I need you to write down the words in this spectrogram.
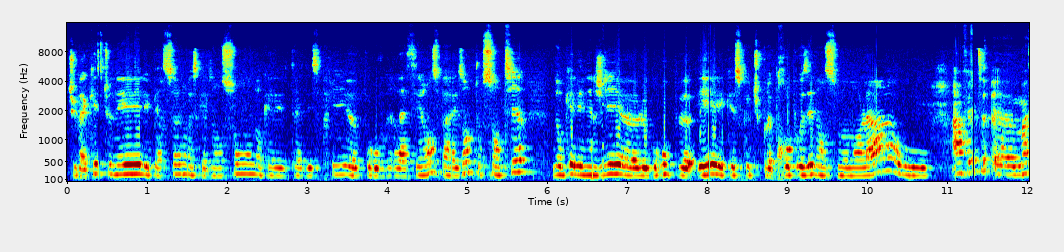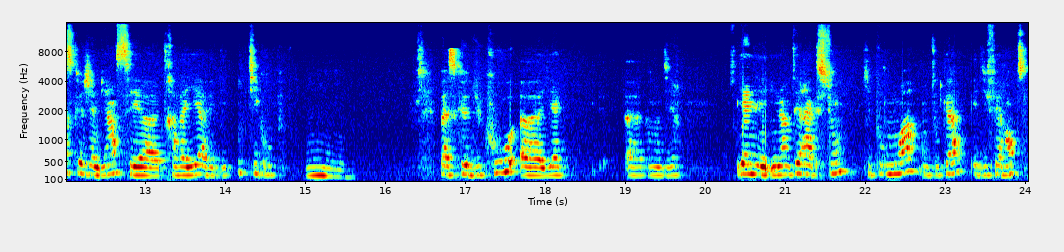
tu vas questionner les personnes, où est-ce qu'elles en sont, dans quel état d'esprit euh, pour ouvrir la séance, par exemple, pour sentir dans quelle énergie le groupe est et qu'est-ce que tu pourrais proposer dans ce moment-là ou... En fait, euh, moi, ce que j'aime bien, c'est euh, travailler avec des tout petits groupes. Hmm, Parce que du coup, euh, il y a, comment dire, il y a une, une interaction qui, pour moi, en tout cas, est différente.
